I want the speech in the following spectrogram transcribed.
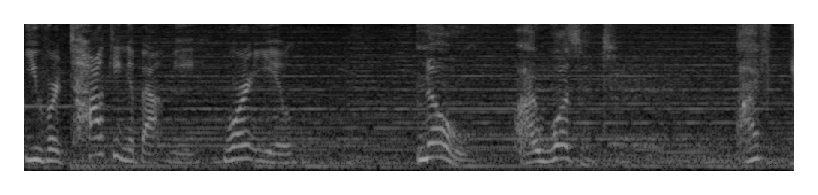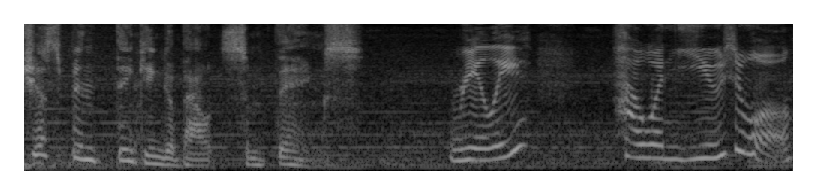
You were talking about me, weren't you? No, I wasn't. I've just been thinking about some things. Really? How unusual.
